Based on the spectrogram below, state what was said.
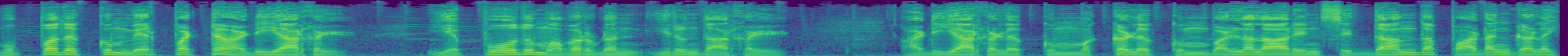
முப்பதுக்கும் மேற்பட்ட அடியார்கள் எப்போதும் அவருடன் இருந்தார்கள். அடியார்களுக்கும் மக்களுக்கும் வள்ளலாரின் சித்தாந்த பாடங்களை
